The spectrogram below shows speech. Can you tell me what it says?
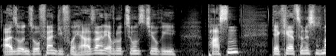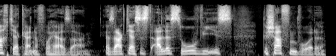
Also insofern die Vorhersagen der Evolutionstheorie passen. Der Kreationismus macht ja keine Vorhersagen. Er sagt ja, es ist alles so, wie es geschaffen wurde.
